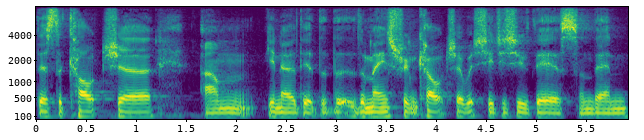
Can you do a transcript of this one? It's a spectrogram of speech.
there's the culture, um, you know, the, the, the, mainstream culture which teaches you this, and then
